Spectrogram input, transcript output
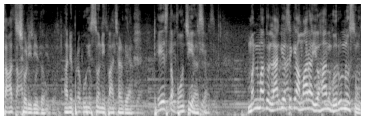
સાથ છોડી દીધો. અને પ્રભુ ઈસોની પાછળ ગયા. ઠેસ તો પહોંચી હશે. મનમાં તો લાગ્યો છે કે અમારા યોહાન ગુરુનું શું?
